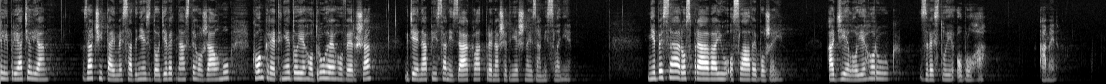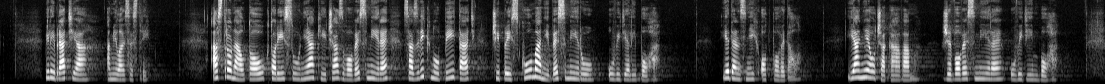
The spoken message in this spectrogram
Milí priatelia, začítajme sa dnes do 19. žalmu, konkrétne do jeho druhého verša, kde je napísaný základ pre naše dnešné zamyslenie. Nebesá rozprávajú o sláve Božej a dielo jeho rúk zvestuje obloha. Amen. Milí bratia a milé sestry, astronautov, ktorí sú nejaký čas vo vesmíre, sa zvyknú pýtať, či pri skúmaní vesmíru uvideli Boha. Jeden z nich odpovedal, ja neočakávam, že vo vesmíre uvidím Boha.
